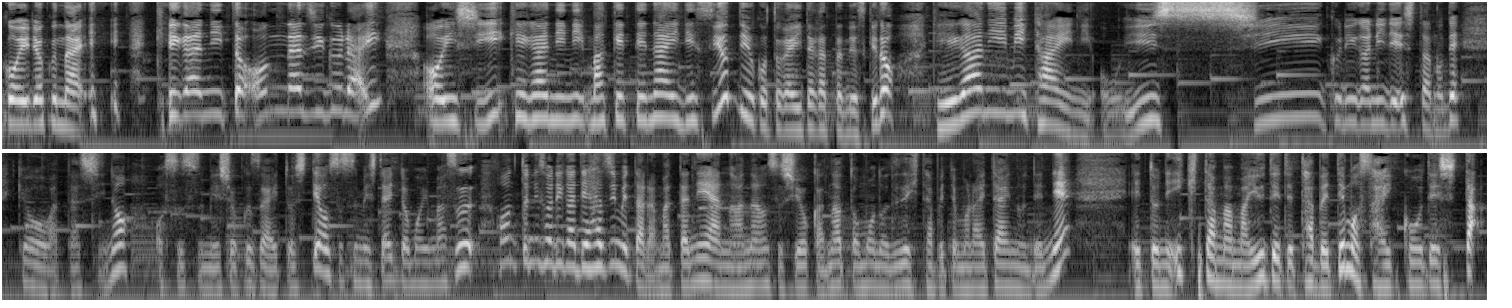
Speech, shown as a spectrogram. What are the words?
語彙力ない。毛ガニと同じぐらい美味しい毛ガニに負けてないですよっていうことが言いたかったんですけど、毛ガニみたいに美味しい栗ガニでしたので、今日私のおすすめ食材としておすすめしたいと思います。本当にそれが出始めたらまたね、あのアナウンスしようかなと思うので、ぜひ食べてもらいたいのでね、えっとね、生きたまま茹でて食べても最高でした。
